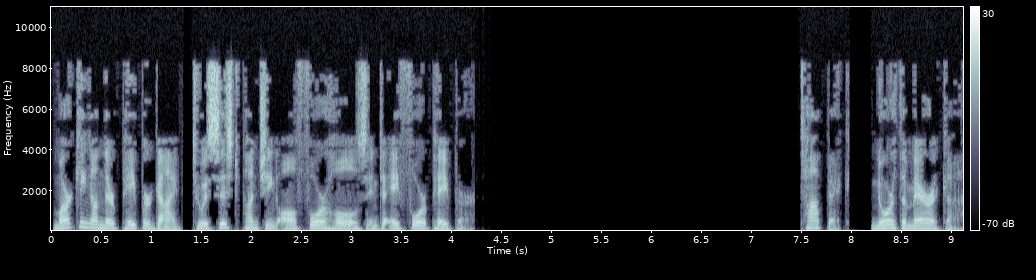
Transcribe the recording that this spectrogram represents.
marking on their paper guide, to assist punching all four holes into A4 paper. North America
